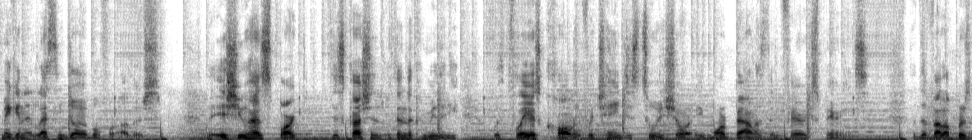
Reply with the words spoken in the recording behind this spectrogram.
making it less enjoyable for others. The issue has sparked discussions within the community, with players calling for changes to ensure a more balanced and fair experience. The developers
